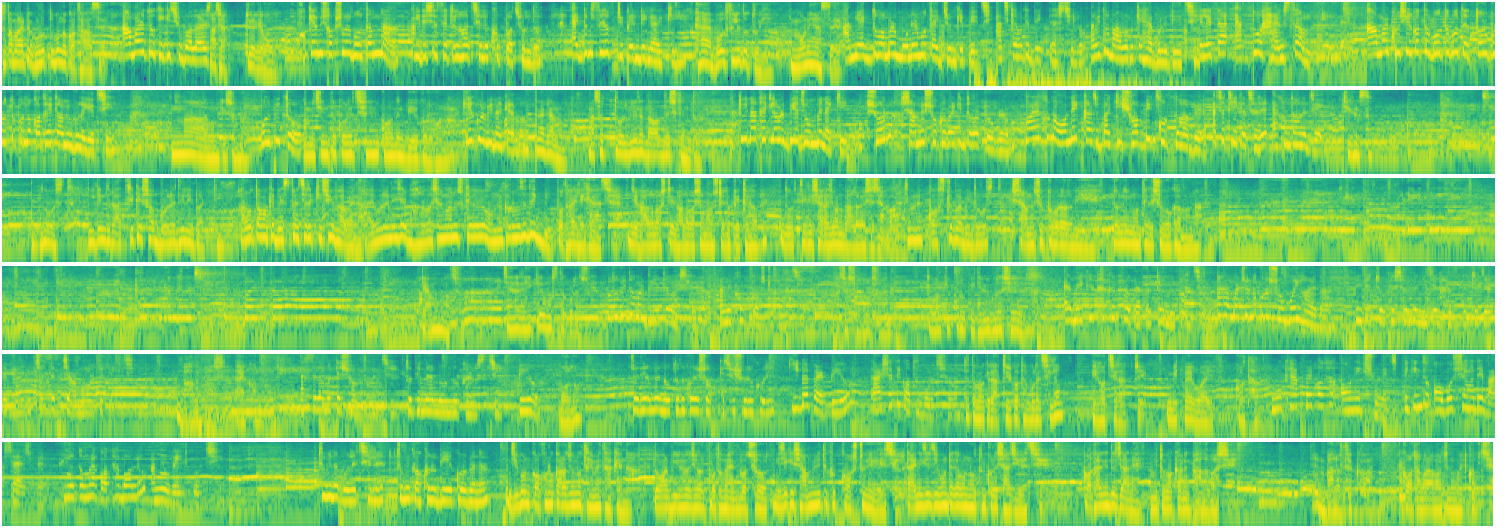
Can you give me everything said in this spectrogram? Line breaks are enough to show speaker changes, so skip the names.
সাথে আমার একটা গুরুত্বপূর্ণ কথা আছে।
আমারও তোকে কিছু বলার আছে।
আচ্ছা তুই আগে বল।
ওকে আমি সবসময় বলতাম না বিদেশে সেটেল হওয়ার ছেলে খুব পছন্দ। একদম সেলফ ডিপেন্ডিং আর কি।
হ্যাঁ বলছিলি তো তুই মনে আছে।
আমি একদম আমার মনের মতো একজনকে পেয়েছি। আজকে আমাকে দেখতে আসছিল। আমি তো মা বাবাকে হ্যাঁ বলে দিয়েছি। ছেলেটা এত হ্যান্ডসাম আমার খুশির কথা বলতে বলতে তোর গুরুত্বপূর্ণ কথাই তো আমি ভুলে গেছি।
না এমন কিছু না।
বলবি তো?
আমি চিন্তা করেছি কোনোদিন বিয়ে করব না।
কে করবি না কেন?
না কেন? আচ্ছা তোর বিয়েতে দাওয়াত দিস কিন্তু।
তুই না থাকলে আমার বিয়ে জমবে নাকি? শোন, সামনের শুক্রবার কিন্তু আমার প্রোগ্রাম আমার এখন অনেক কাজ বাকি শপিং করতে হবে। আচ্ছা ঠিক আছে রে, এখন তাহলে যাই।
ঠিক আছে।
দোস্ত, তুই কিন্তু রাত্রিকে সব বলে দিলেই পারতি।
আর ও তো আমাকে বেস্ট ফ্রেন্ড ছাড়া কিছুই ভাবে না।
তাই বলে নিজের ভালোবাসার মানুষকে ভেবে অন্য কারও হতে দেখবি?
কোথায় লেখা আছে? যে ভালোবাসতেই ভালোবাসার মানুষটাকে পেতে হবে। দূর থেকে সারা জীবন ভালোবেসে যাব।
তুই অনেক কষ্ট পাবি দোস্ত।
সামনে শুক্রবার ওর বিয়ে। জন্যই মন থেকে শুভকামনা। কেমন আছো? চেহারা কি অবস্থা করেছ।
তুমি তো আমার বিয়েতেও আসলে আমি খুব কষ্ট পেয়েছি।
আচ্ছা সাহস হয় না। তোমার কি পুরো পৃথিবী ঘোরা শেষ?
আমেরিকায় থাকার পুরো ব্যাপারটাই মিথ্যা ছিল। আর আমার জন্য কোনো সময় হয় না। নিজের চোখের সামনে নিজের হাজবেন্ডের জায়গায় মনে হচ্ছে একটা জানোয়ারকে দেখছি।
ভালোবাসে এখন।
আসলে আমাকে সব বলেছে। এতদিনে আমি অন্য কারও স্ত্রী। প্রিয়?
বলো।
যদি আমরা নতুন করে সবকিছু শুরু করি
কি ব্যাপার প্রিয়? কার সাথে কথা বলছো?
যে তোমাকে রাত্রির কথা বলেছিলাম এ হচ্ছে রাত্রি। মিট মাই ওয়াইফ কথা।
মুখে আপনার কথা অনেক শুনেছি। আপনি কিন্তু অবশ্যই আমাদের বাসায় আসবেন। প্রিয় তোমরা কথা বলো আমি ওয়েট করছি।
তুমি না বলেছিলে তুমি কখনো বিয়ে করবে না।
জীবন কখনো কারোর জন্য থেমে থাকে না। তোমার বিয়ে হয়ে যাওয়ার প্রথম এক বছর নিজেকে সামলে নিতে খুব কষ্ট হয়ে গিয়েছিল। তাই নিজের জীবনটাকে আবার নতুন করে সাজিয়েছে। কথা কিন্তু জানে আমি তোমাকে অনেক ভালোবাসি। ভালো থেকো। কথা বলার আমার জন্য ওয়েট করছে।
